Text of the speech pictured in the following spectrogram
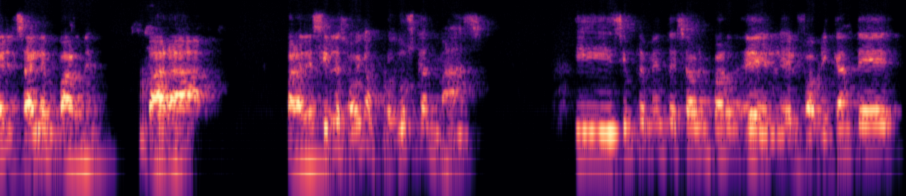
del Silent Partner para, para decirles, oigan, produzcan más. Y simplemente Silent Partner, el, el, fabricante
